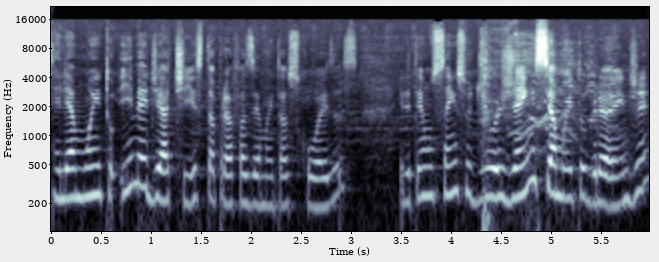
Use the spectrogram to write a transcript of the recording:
ele é muito imediatista para fazer muitas coisas. Ele tem um senso de urgência muito grande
